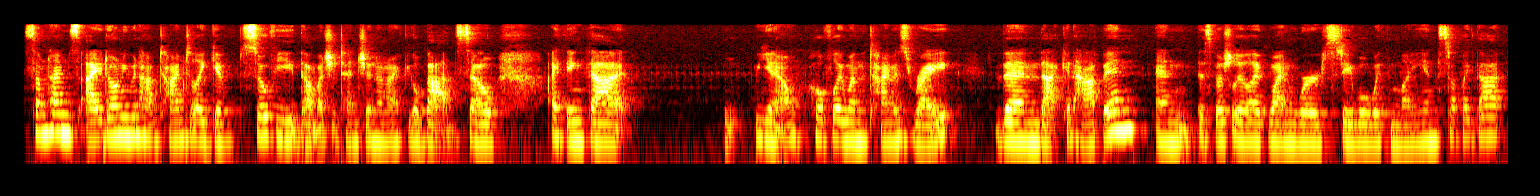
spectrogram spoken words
sometimes I don't even have time to like give Sophie that much attention and I feel bad. So I think that, you know, hopefully when the time is right, then that can happen. And especially like when we're stable with money and stuff like that,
